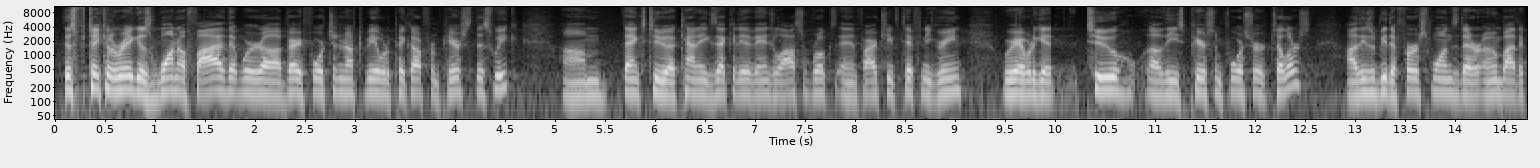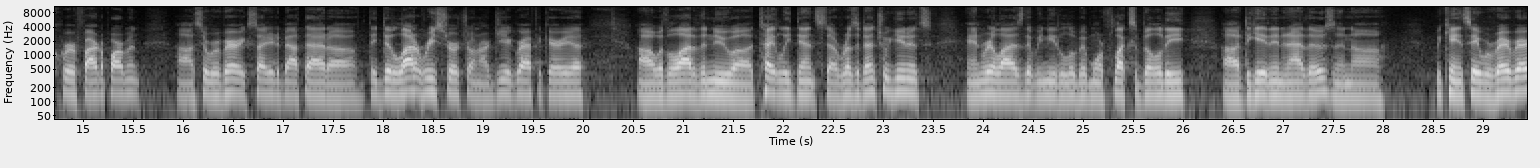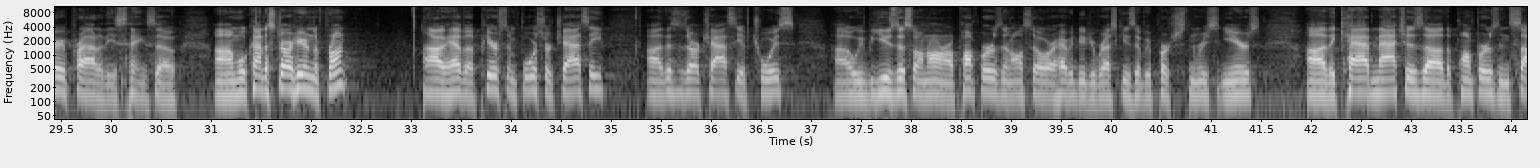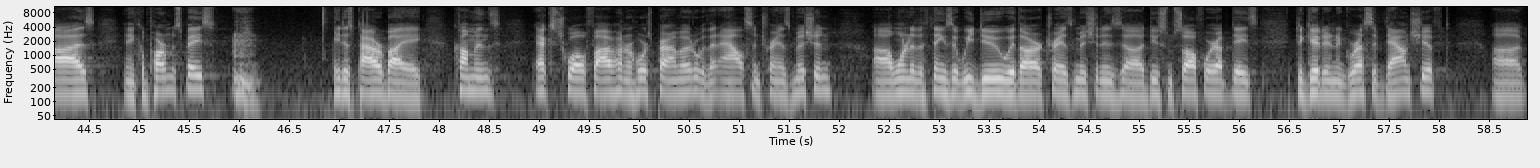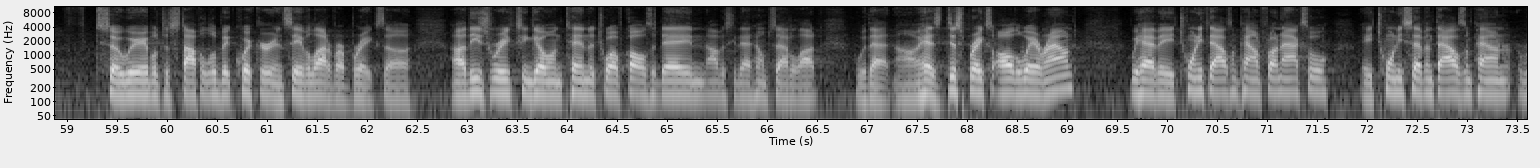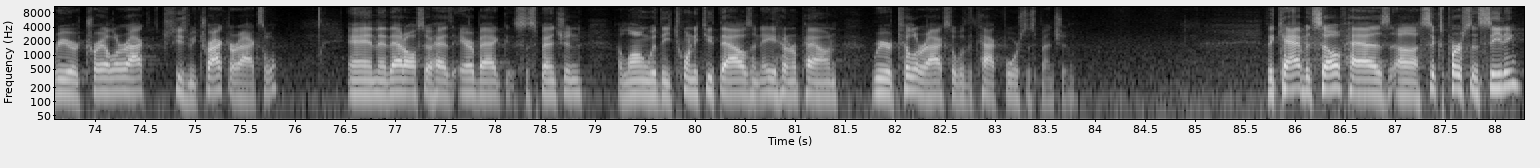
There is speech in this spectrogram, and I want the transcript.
This particular rig is one of five that we're uh, very fortunate enough to be able to pick up from Pierce this week. Um, thanks to uh, County Executive Angela Alsobrooks and Fire Chief Tiffany Green, we were able to get two of these Pierce Enforcer tillers. Uh, these will be the first ones that are owned by the Career Fire Department, uh, so we're very excited about that. Uh, they did a lot of research on our geographic area with a lot of the new uh, tightly dense uh, residential units and realized that we need a little bit more flexibility uh, to get in and out of those. And uh, we can't say we're very, very proud of these things. So um, we'll kind of start here in the front. Uh, we have a Pierce Enforcer chassis. this is our chassis of choice. we've used this on our pumpers and also our heavy duty rescues that we purchased in recent years. the cab matches the pumpers in size and compartment space. it is powered by a Cummins X12 500 horsepower motor with an Allison transmission. Uh, one of the things that we do with our transmission is uh, do some software updates to get an aggressive downshift. Uh, so we're able to stop a little bit quicker and save a lot of our brakes. Uh, uh, these rigs can go on 10 to 12 calls a day, and obviously that helps out a lot with that. Uh, it has disc brakes all the way around. We have a 20,000 pound front axle, a 27,000 pound rear trailer, excuse me, tractor axle, and that also has airbag suspension along with the 22,800 pound rear tiller axle with a TAK4 suspension. The cab itself has uh, six person seating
